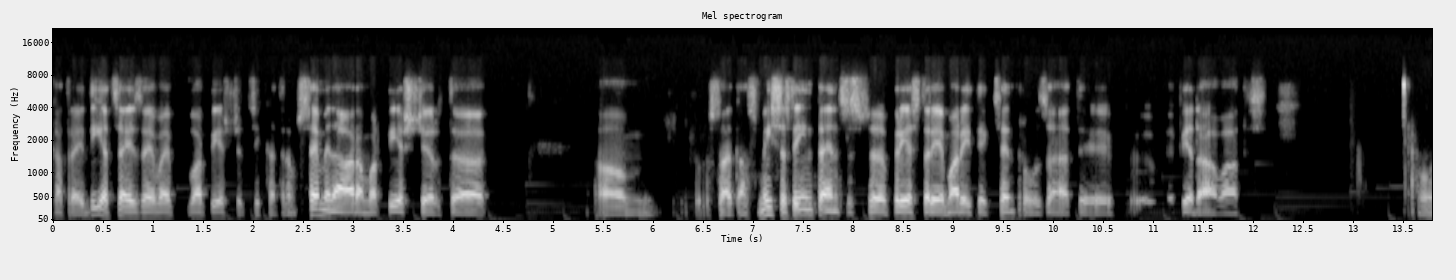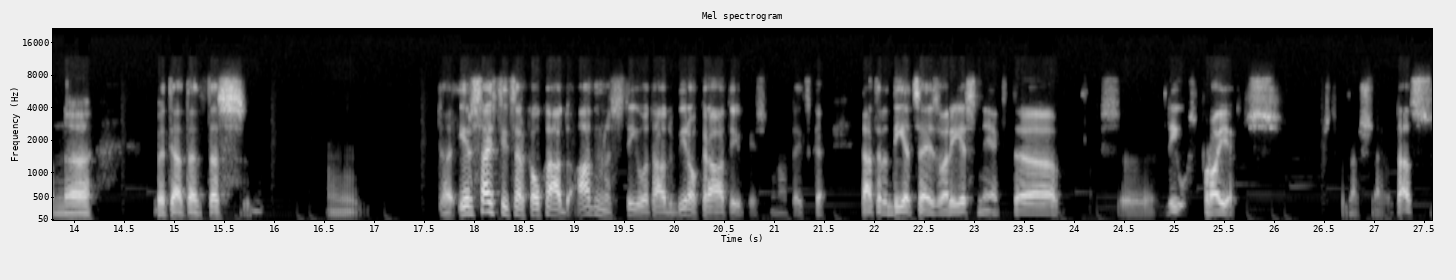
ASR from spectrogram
katrai diecēzē var piešķirt, cik katram semināram var piešķirt. Uh, um, Svētās misijas intenses uh, priesteriem arī tiek centralizēti uh, piedāvātas. Un, bet jā, tā, tas mm, tā ir saistīts ar kaut kādu administratīvo tādu birokrātiju. Man teica, ka katra diecēze var iesniegt uh, divus projektus apstiprināšanai. Tās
